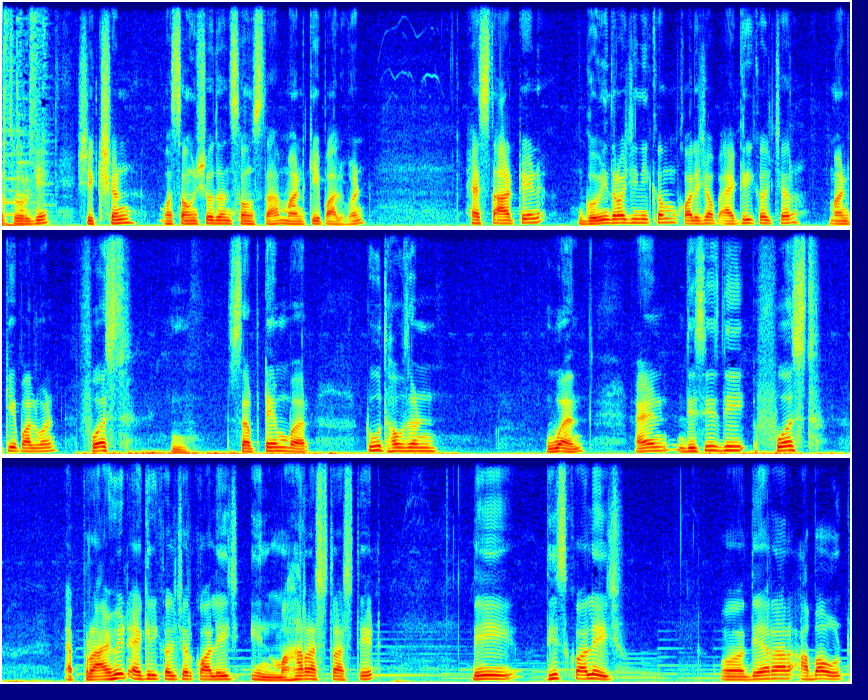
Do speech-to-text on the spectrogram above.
चोरगे शिक्षण व संशोधन संस्था मांडकी पालवण है started Govindraoji Nikam college of agriculture Mandki Palvan first September two and this is the first private agriculture college in Maharashtra state the this college there are about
